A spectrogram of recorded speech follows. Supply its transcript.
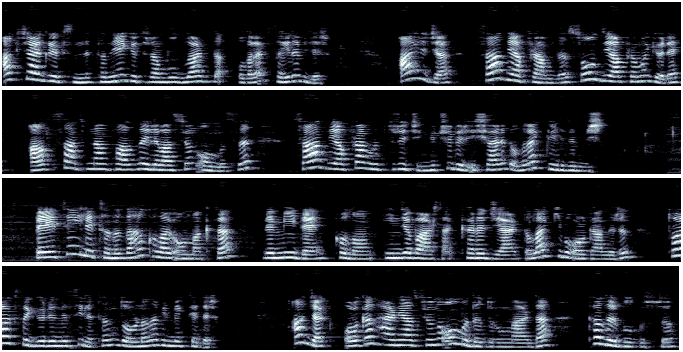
akciğer grafisinde tanıya götüren bulgular da olarak sayılabilir. Ayrıca Sağ diyaframda sol diyaframa göre 6 santimden fazla elevasyon olması sağ diyafram rüptürü için güçlü bir işaret olarak bildirilmiş. BT ile tanı daha kolay olmakta ve mide, kolon, ince bağırsak, karaciğer, dalak gibi organların toraksa görülmesiyle tanı doğrulanabilmektedir. Ancak organ herniyasyonu olmadığı durumlarda kalır bulgusu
